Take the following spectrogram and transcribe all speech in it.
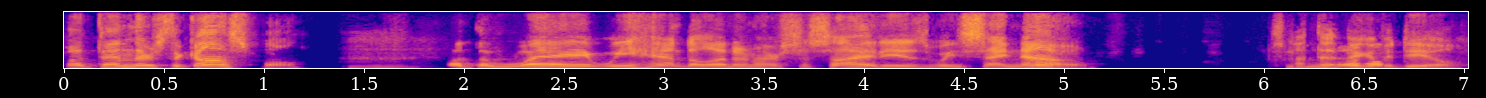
But then there's the gospel. Mm. But the way we handle it in our society is we say no. It's not that no. big of a deal.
